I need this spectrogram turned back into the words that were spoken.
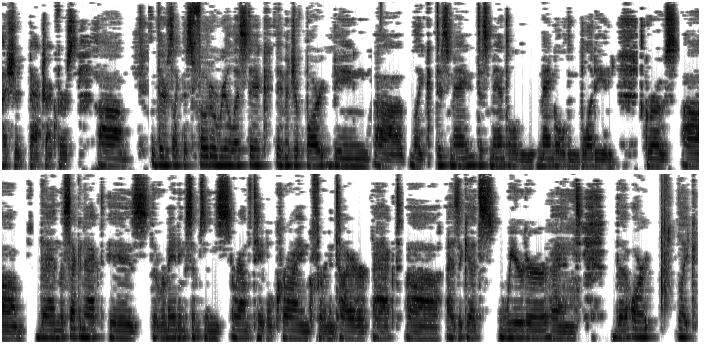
I should backtrack first. Um, there's like this photorealistic image of Bart being uh, like disman- dismantled and mangled and bloody and gross. Um, then the second act is the remaining Simpsons around the table crying for an entire act uh, as it gets weirder and the art like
